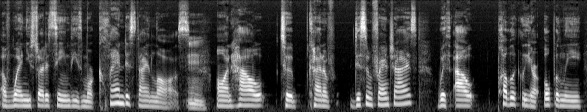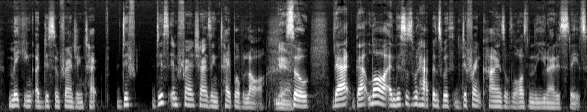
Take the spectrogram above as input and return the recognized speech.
of when you started seeing these more clandestine laws on how to kind of disenfranchise without publicly or openly making a disenfranchising type dif, disenfranchising type of law. Yeah. So that that law, and this is what happens with different kinds of laws in the United States.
